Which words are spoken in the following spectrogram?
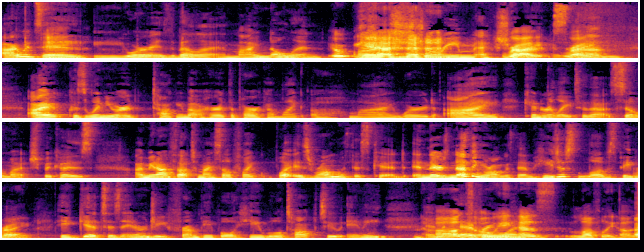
I would say your Isabella and my Nolan Oh, are yeah. extreme extroverts. Right, right. Um, I because when you were talking about her at the park, I'm like, oh my word, I can relate to that so much because. I mean, I've thought to myself, like, what is wrong with this kid? And there's nothing wrong with him. He just loves people. Right. He gets his energy from people. He will talk to any and Hugs. everyone. Oh, he has lovely hugs.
